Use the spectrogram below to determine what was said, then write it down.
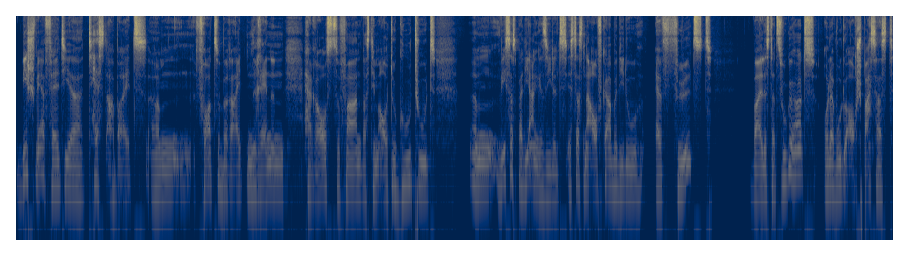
Wie schwer fällt dir Testarbeit ähm, vorzubereiten, Rennen herauszufahren, was dem Auto gut tut? Ähm, wie ist das bei dir angesiedelt? Ist das eine Aufgabe, die du erfüllst, weil es dazugehört oder wo du auch Spaß hast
